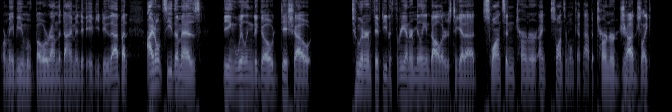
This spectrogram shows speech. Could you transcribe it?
or maybe you move Bo around the diamond if, if you do that. But I don't see them as being willing to go dish out 250 to 300 million dollars to get a Swanson Turner. I, Swanson won't get that, but Turner Judge. Like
